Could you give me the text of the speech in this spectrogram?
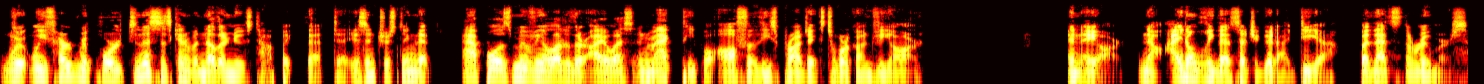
We're, we've heard reports, and this is kind of another news topic that uh, is interesting that Apple is moving a lot of their iOS and Mac people off of these projects to work on VR and AR. Now, I don't think that's such a good idea, but that's the rumors.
